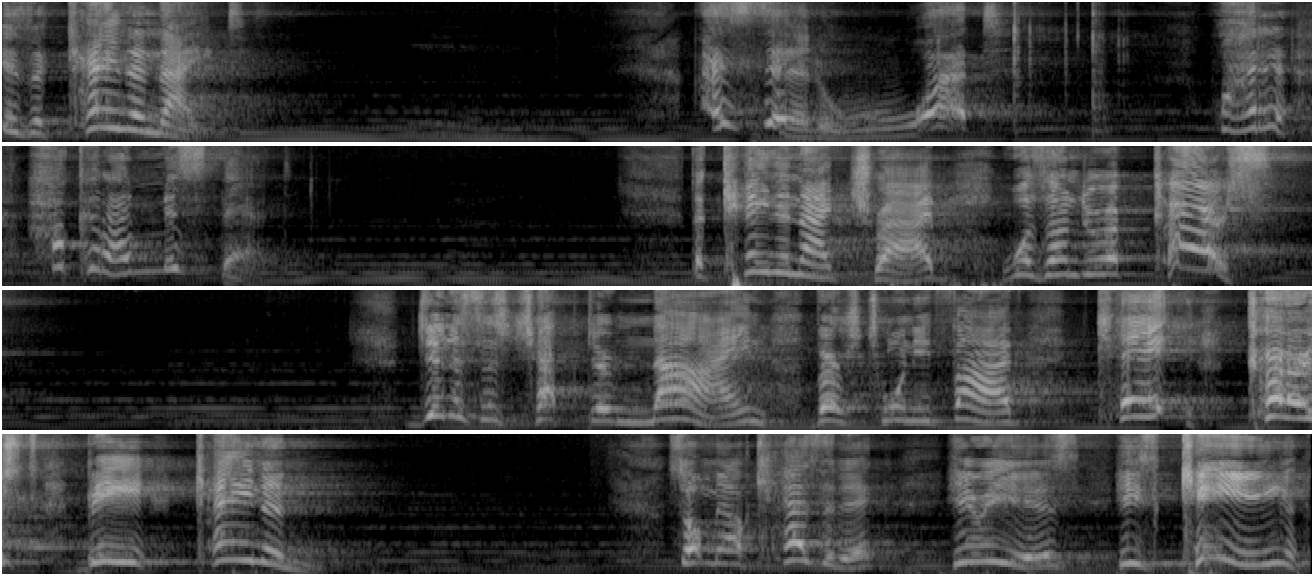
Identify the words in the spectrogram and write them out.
is a Canaanite. I said, What? Why did, how could I miss that? The Canaanite tribe was under a curse. Genesis chapter 9, verse 25 cursed be Canaan. So Melchizedek, here he is, he's king,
